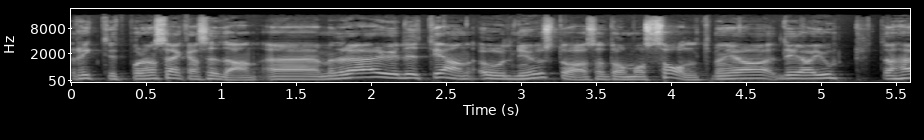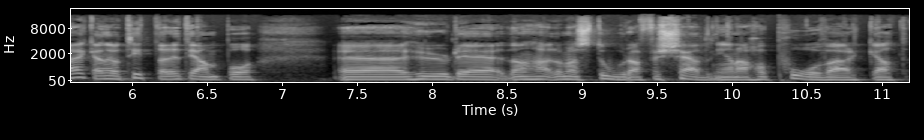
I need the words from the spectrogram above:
riktigt på den säkra sidan. Eh, men det där är ju lite grann old news då, alltså att de har sålt. Men jag, det jag har gjort den här veckan är att lite grann på eh, hur det, den här, de här stora försäljningarna har påverkat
